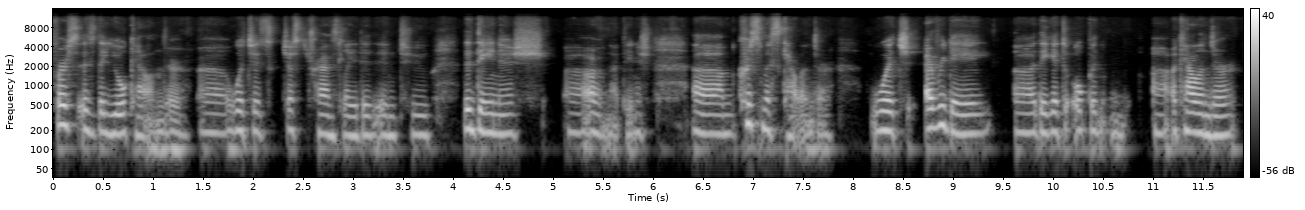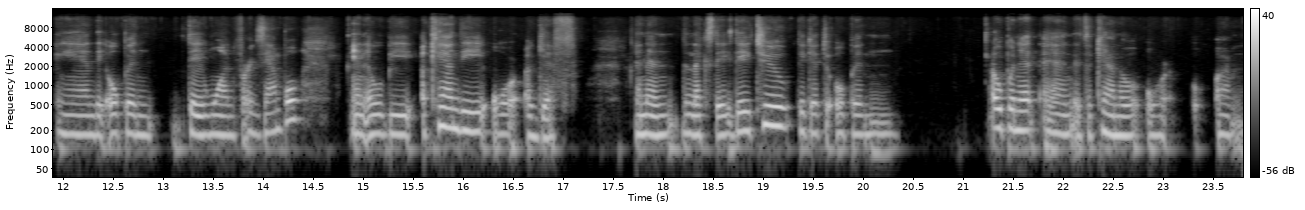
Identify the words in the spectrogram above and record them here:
First is the Yule calendar, uh, which is just translated into the Danish, uh, oh, not Danish, um, Christmas calendar, which every day uh, they get to open uh, a calendar and they open day one, for example, and it will be a candy or a gift and then the next day day two they get to open open it and it's a candle or um,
